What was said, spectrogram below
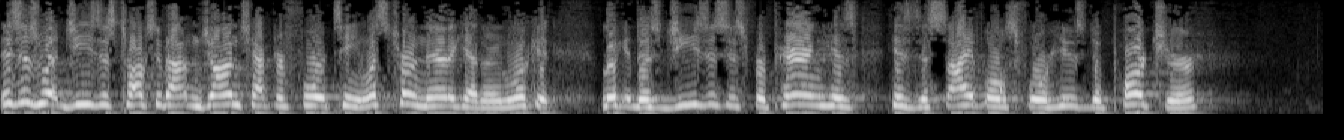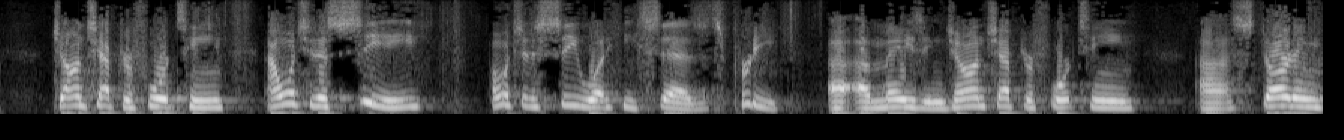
This is what Jesus talks about in John chapter 14. Let's turn there together and look at, look at this. Jesus is preparing his, his disciples for his departure. John chapter 14. I want you to see, I want you to see what he says. It's pretty uh, amazing. John chapter 14, uh, starting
